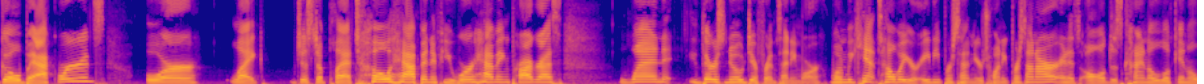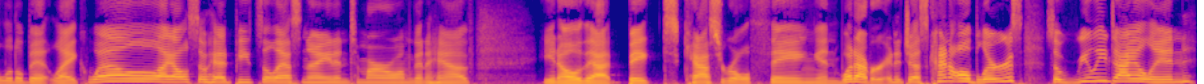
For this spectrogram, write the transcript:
go backwards or like just a plateau happen if you were having progress when there's no difference anymore. When we can't tell what your 80% and your 20% are, and it's all just kind of looking a little bit like, well, I also had pizza last night, and tomorrow I'm going to have, you know, that baked casserole thing and whatever. And it just kind of all blurs. So, really dial in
